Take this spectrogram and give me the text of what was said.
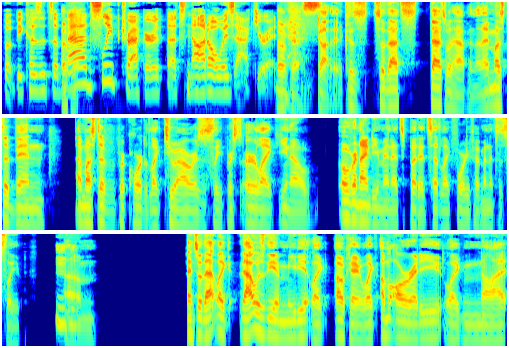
But because it's a Okay. bad sleep tracker, that's not always accurate. okay, Yes. got it. Because so that's that's what happened. And I must have been I must have recorded like two hours of sleep or, or like you know over 90 minutes, but it said like 45 minutes of sleep. Mhm. um and so that like that was the immediate like okay like i'm already like not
